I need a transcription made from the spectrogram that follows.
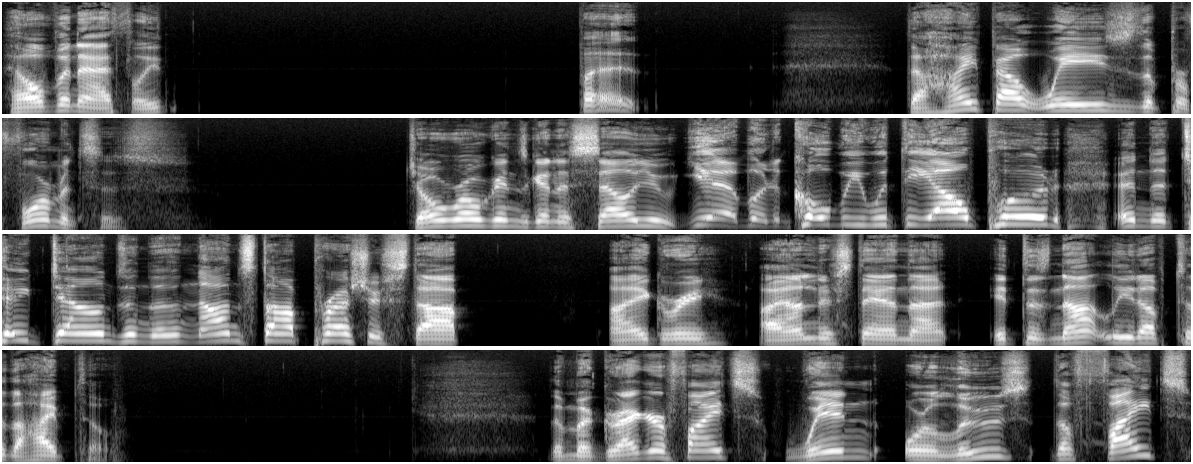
hell of an athlete. But the hype outweighs the performances. Joe Rogan's going to sell you, yeah, but Colby with the output and the takedowns and the nonstop pressure. Stop. I agree. I understand that. It does not lead up to the hype, though. The McGregor fights, win or lose, the fights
